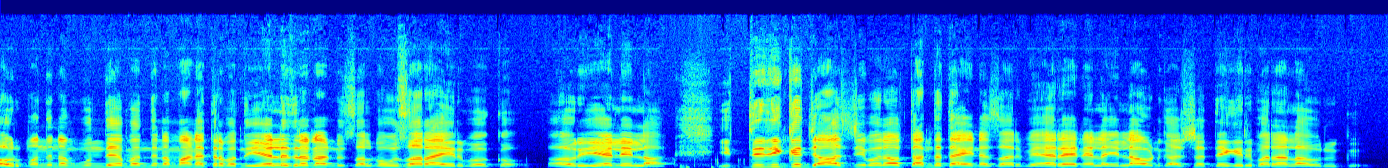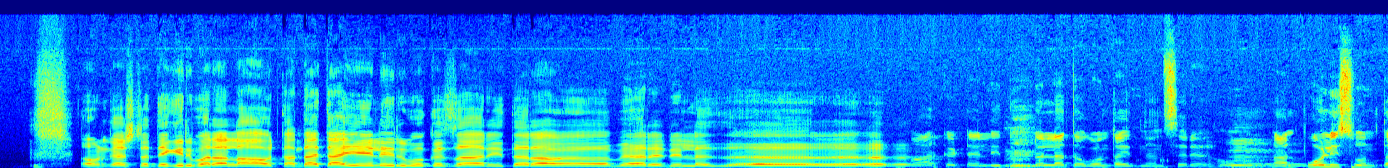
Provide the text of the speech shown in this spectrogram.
ಅವ್ರು ಬಂದು ನಮ್ಗೆ ಮುಂದೆ ಬಂದು ನಮ್ಮ ಮನೆ ಹತ್ರ ಬಂದು ಹೇಳಿದ್ರೆ ನಾನು ಸ್ವಲ್ಪ ಹುಷಾರಾಗಿರ್ಬೇಕು. ಅವ್ರು ಹೇಳಿಲ್ಲ. ಇತ್ತಿದ್ದಕ್ಕೆ ಜಾಸ್ತಿ ಬರೋ ಅವ್ರ ತಂದೆ ತಾಯಿನ ಸರ್ ಬೇರೆ ಏನಿಲ್ಲ. ಇಲ್ಲ, ಅವ್ನಿಗೆ ಅಷ್ಟು ತೆಗಿರಿ ಬರಲ್ಲ ಅವ್ರಿಗೆ. ಅವ್ನಿಗೆ ಅಷ್ಟು ತೆಗಿರಿ ಬರಲ್ಲ. ಅವ್ರ ತಂದೆ ತಾಯಿ ಹೇಳಿರ್ಬೇಕು ಸರ್ ಈ ಥರ ಬೇರೆ ಏನಿಲ್ಲ ಸರ್ ಮಾರ್ಕೆಟಲ್ಲಿ ದುಡ್ಡೆಲ್ಲ ತಗೊಂತಾ ಇದ್ನನ್ ಸರ್. ನಾನು ಪೊಲೀಸು ಅಂತ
